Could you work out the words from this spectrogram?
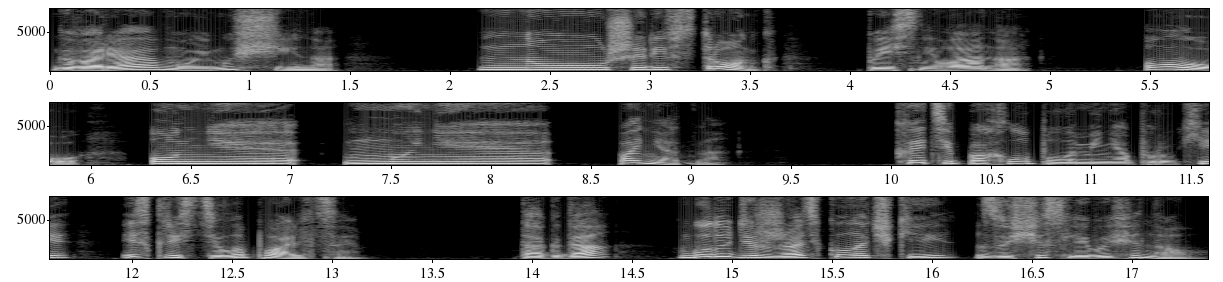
говоря «мой мужчина». «Ну, шериф Стронг», — пояснила она. «О, он не... мы не...» «Понятно». Кэти похлопала меня по руке и скрестила пальцы. «Тогда Буду держать кулачки за счастливый финал.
